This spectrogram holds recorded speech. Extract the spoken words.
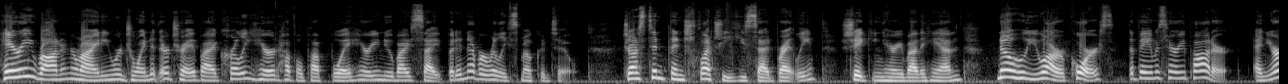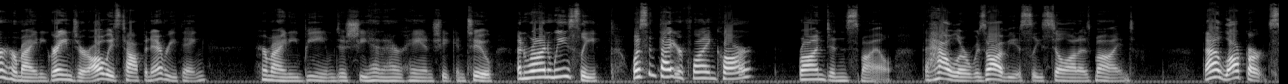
Harry, Ron, and Hermione were joined at their tray by a curly haired Hufflepuff boy Harry knew by sight, but had never really spoken to. Justin Finch Fletchley, he said brightly, shaking Harry by the hand. Know who you are, of course, the famous Harry Potter. And you're Hermione Granger, always topping everything. Hermione beamed as she had her hand shaken too. And Ron Weasley, wasn't that your flying car? Ron didn't smile. The howler was obviously still on his mind. That Lockhart's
